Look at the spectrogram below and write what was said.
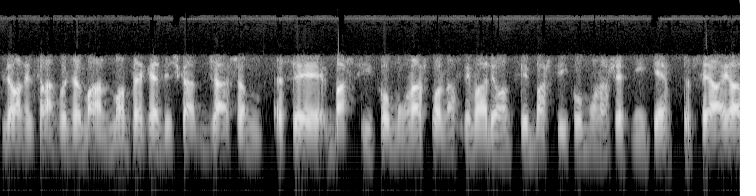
planit franko-gjerman mund të ketë diçka të ngjashëm si bashkësi komunash, por n'asnjë variant si bashkësi komunash etnike, sepse ajo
